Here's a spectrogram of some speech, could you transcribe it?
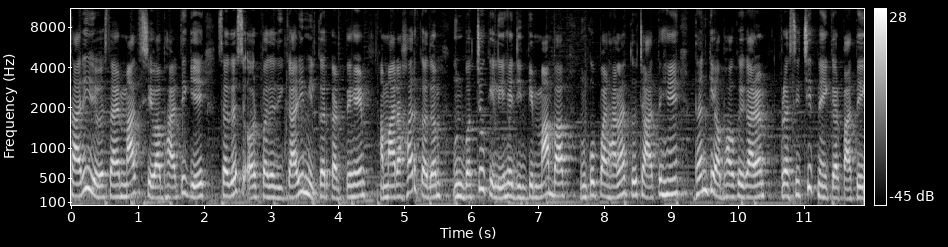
सारी व्यवस्थाएँ मातृ सेवा भारती के सदस्य और पदाधिकारी मिलकर करते हैं। हमारा हर कदम उन बच्चों के लिए है जिनके माँ बाप उनको पढ़ाना तो चाहते हैं धन के अभाव के कारण प्रशिक्षित नहीं कर पाते।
